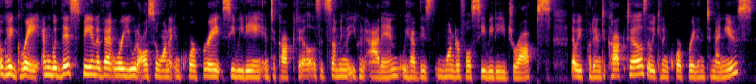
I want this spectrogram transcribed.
Okay, great. And would this be an event where you would also want to incorporate CBD into cocktails? It's something that you can add in. We have these wonderful CBD drops that we put into cocktails that we can incorporate into menus.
